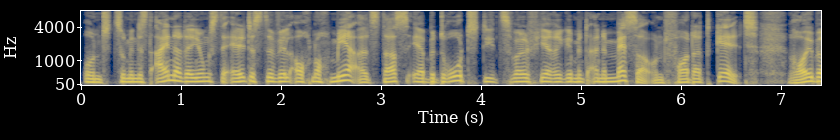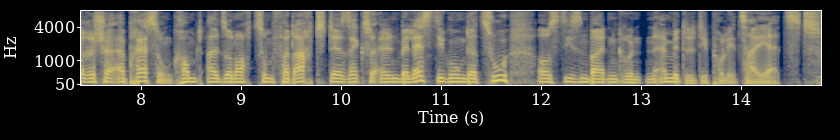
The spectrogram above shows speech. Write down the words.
Und zumindest einer der Jungs, der Älteste, will auch noch mehr als das. Er bedroht die Zwölfjährige mit einem Messer und fordert Geld. Räuberische Erpressung kommt also noch zum Verdacht der sexuellen Belästigung dazu. Aus diesen beiden Gründen ermittelt die Polizei jetzt.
